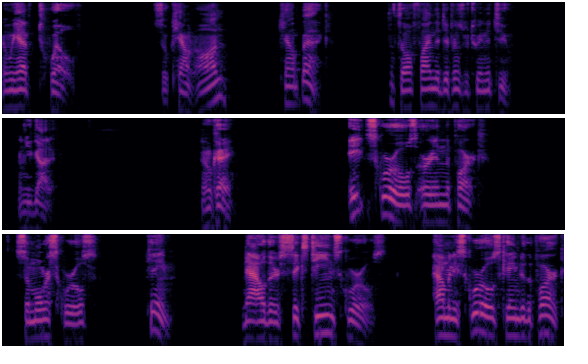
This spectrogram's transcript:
and we have 12. So count on, count back. Let's all find the difference between the two. And you got it. Okay. Eight squirrels are in the park. Some more squirrels came. Now there's 16 squirrels. How many squirrels came to the park?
